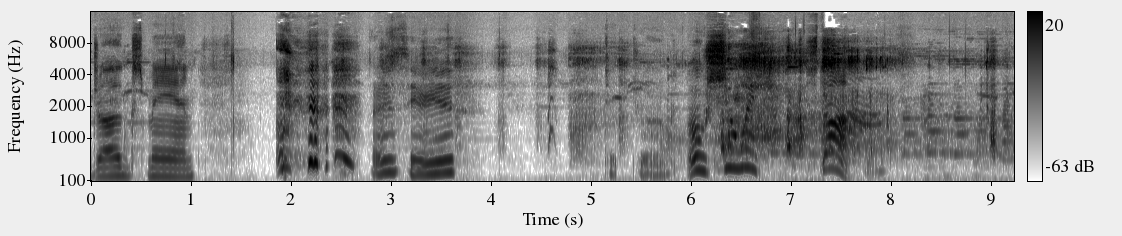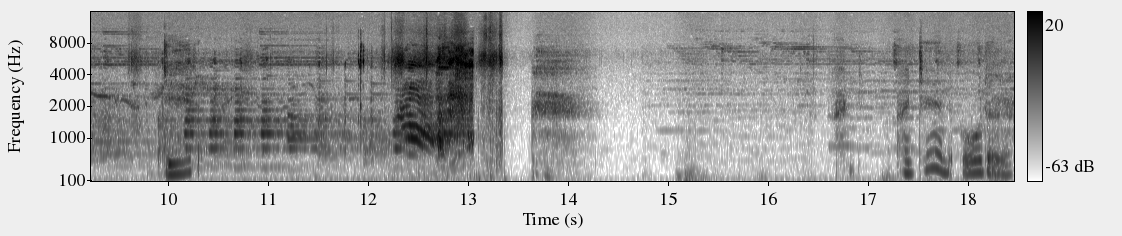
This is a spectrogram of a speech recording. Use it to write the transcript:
drugs, man. Are you serious? Take drugs. Oh shoot! Wait, stop. did. I did order.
